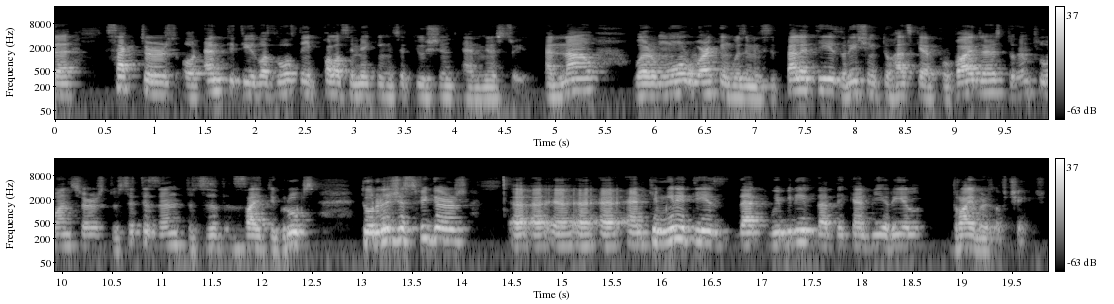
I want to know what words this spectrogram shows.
uh, sectors or entities was mostly policymaking institutions and ministries. And now we're more working with municipalities, reaching to healthcare providers, to influencers, to citizens, to civil society groups, to religious figures, Uh, uh, uh, and communities that we believe that they can be real drivers of change.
